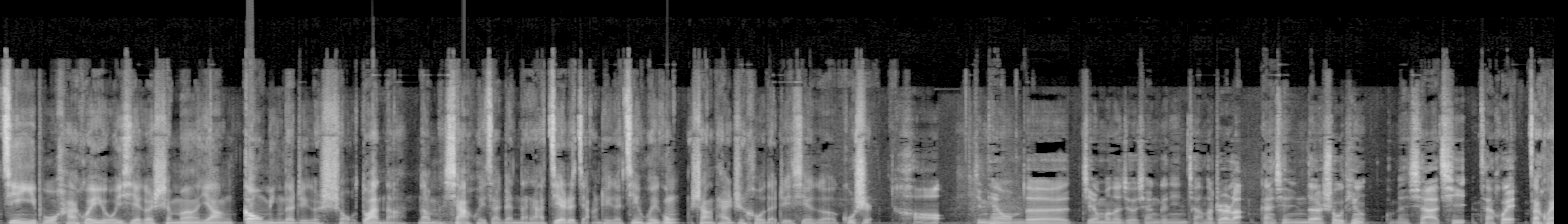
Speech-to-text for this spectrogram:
进一步还会有一些个什么样高明的这个手段呢？那么下回再跟大家接着讲这个晋惠公上台之后的这些个故事。好，今天我们的节目呢就先跟您讲到这儿了，感谢您的收听，我们下期再会。再会。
